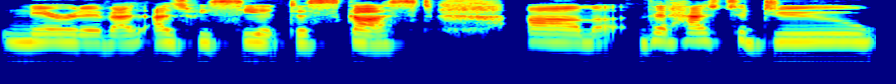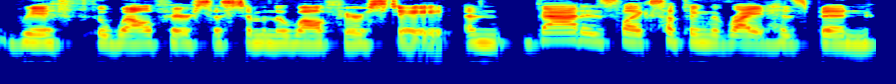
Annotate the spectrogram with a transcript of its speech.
narrative as, as we see it discussed um, that has to do with the welfare system and the welfare state. And that is like something the right has been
